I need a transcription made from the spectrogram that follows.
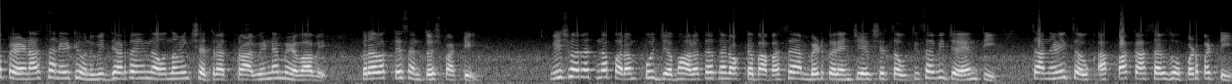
प्रेरणास्थानी ठेवून विद्यार्थ्यांनी नवनवीन क्षेत्रात प्रावीण्य मिळवावे. प्रवक्ते संतोष पाटील. विश्वरत्न परमपूज्य भारतरत्न डॉक्टर बाबासाहेब आंबेडकर यांची एकशे चौतीसावी जयंती. चांदणी चौक आप्पा कासार झोपडपट्टी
